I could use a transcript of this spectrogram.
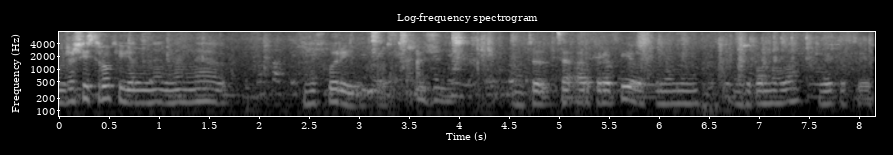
Ну, вже 6 років я не, не, не, не хворію просто. Ну, Це, це арт-терапія, ось вона мені допомогла вийти з цієї.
